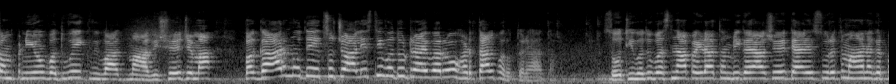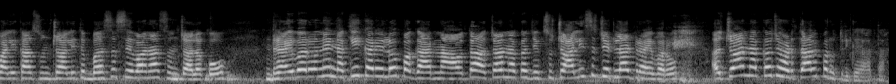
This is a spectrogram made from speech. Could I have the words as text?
કંપનીઓ વધુ એક વિવાદમાં આવી છે, જેમાં પગાર મુદ્દે એકસો ચાલીસથી વધુ ડ્રાઈવરો હડતાલ પર ઉતર્યા હતા. સૌથી વધુ બસના પૈડા થંભી ગયા છે, ત્યારે સુરત મહાનગરપાલિકા સંચાલિત બસ સેવાના સંચાલકો ડ્રાઈવરોને નક્કી કરેલો પગાર ના આવતા અચાનક જ એકસો ચાલીસ જેટલા ડ્રાઈવરો અચાનક જ હડતાલ પર ઉતરી ગયા હતા.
